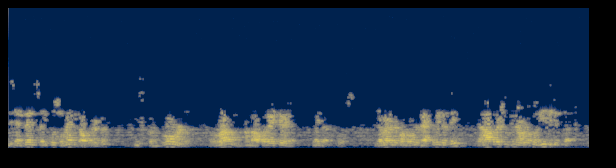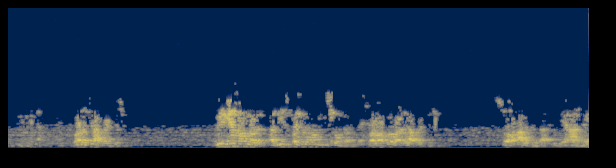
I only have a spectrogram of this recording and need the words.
this entire psychosomatic operator is controlled run and operated by that force ఇది ఎలాగంటే కొంతమంది ఫ్యాక్టరీ కట్టి నేను ఆపరేషన్స్ ఎవరితో లీజుకి ఇస్తారు వాళ్ళు వచ్చి ఆపరేట్ చేసుకుంటారు. వీరికి ఏం సంబంధం లేదు. ఆ లీజు పైసలు ఏమో ఇస్తూ ఉంటారు వాళ్ళ లోపల వాళ్ళే ఆపరేట్ చేసుకుంటారు. సో ఆ విధంగా ఈ దేహాన్ని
